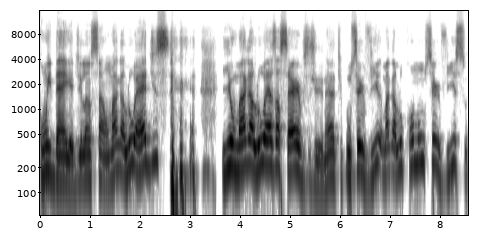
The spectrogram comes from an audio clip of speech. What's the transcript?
com ideia de lançar um Magalu Ads e o um Magalu as a Service, né? Tipo um serviço, Magalu como um serviço.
